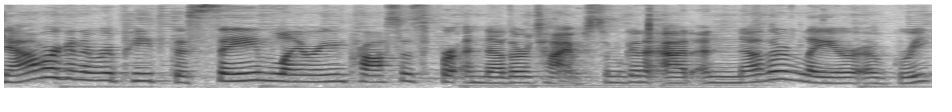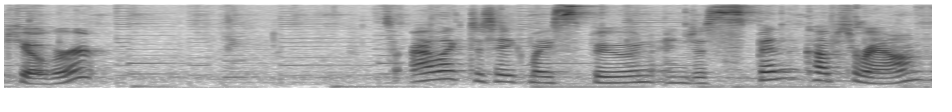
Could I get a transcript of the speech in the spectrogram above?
Now we're gonna repeat the same layering process for another time. So I'm gonna add another layer of Greek yogurt. So I like to take my spoon and just spin the cups around,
